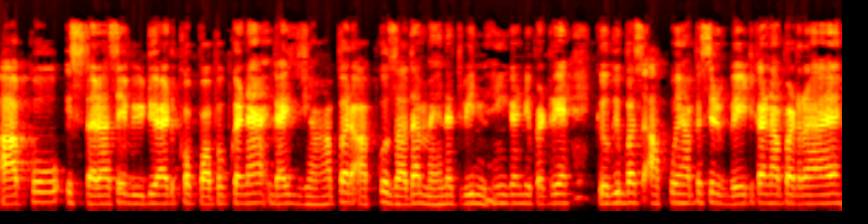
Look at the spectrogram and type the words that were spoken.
आपको इस तरह से वीडियो ऐड को पॉपअप करना है। गाइज़ यहाँ पर आपको ज़्यादा मेहनत भी नहीं करनी पड़ रही है, क्योंकि बस आपको यहाँ पे सिर्फ़ वेट करना पड़ रहा है।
